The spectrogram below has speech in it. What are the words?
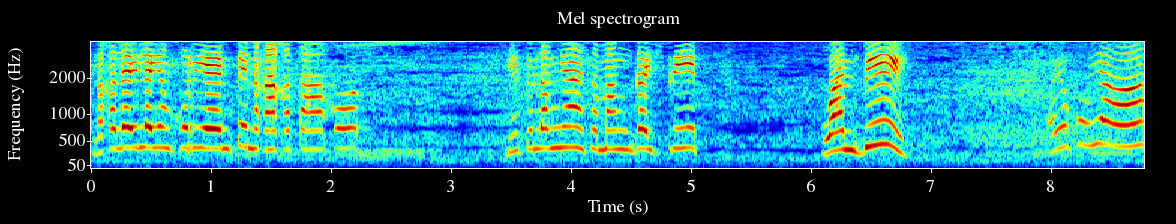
Nakalaylay ang kuryente, nakakatakot. Dito lang yan, sa Mangay Street. 1B. Ayun kuya ah.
